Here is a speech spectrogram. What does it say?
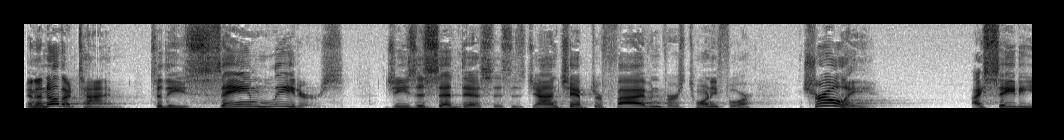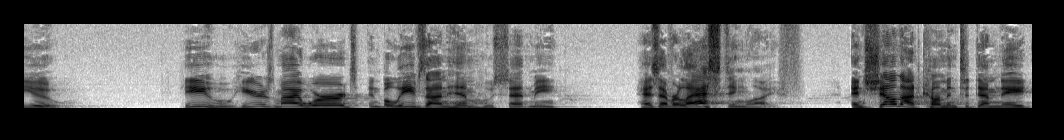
And another time, to these same leaders, Jesus said this. This is John chapter 5 and verse 24. Truly, I say to you, he who hears my words and believes on him who sent me has everlasting life and shall not come into damnate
